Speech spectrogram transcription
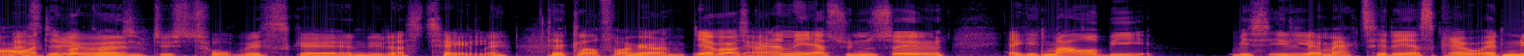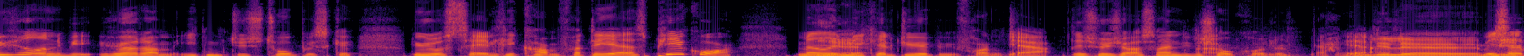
Åh, at det var godt. en dystopisk øh, nytårstale. Det er jeg glad for at høre. Jeg vil også. Ja. gerne, jeg synes, øh, jeg gik meget op i, hvis I lader mærke til det, jeg skrev, at nyhederne, vi hørte om i den dystopiske nytårstale, de kom fra DR's Pigekor med Ja. yeah. Michael Dyrby front. Ja. Det synes jeg også var en lille sjov krølle. Ja. Ja. En lille Hvis, jeg, hvis jeg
